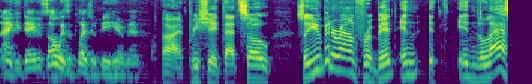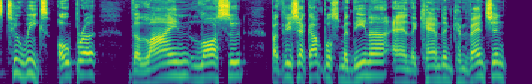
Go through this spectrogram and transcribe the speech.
Thank you, Dave. It's always a pleasure to be here, man. All right, appreciate that. So, so you've been around for a bit. In in the last two weeks, OPRA, the Line lawsuit, Patricia Campos Medina and the Camden Convention,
